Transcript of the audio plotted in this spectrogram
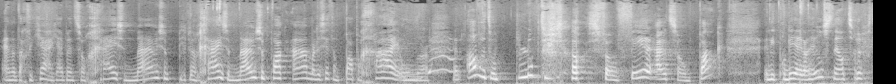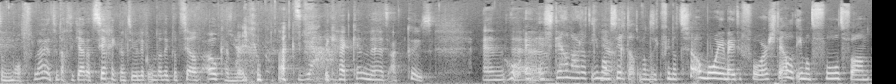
En dan dacht ik, ja, jij bent zo'n grijze muizen, je hebt een grijze muizenpak aan, maar er zit een papegaai onder. Ja. En af en toe ploept er zo'n veer uit zo'n pak. En die probeer je dan heel snel terug te moffelen. En toen dacht ik, ja, dat zeg ik natuurlijk omdat ik dat zelf ook heb ja. meegemaakt. Ja. Ik herkende het acuut. En, Hoe, en, en, stel nou dat iemand ja. zich dat, want ik vind dat zo'n mooie metafoor. Stel dat iemand voelt van,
